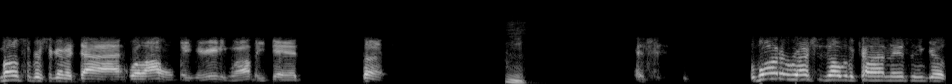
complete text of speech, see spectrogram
Most of us are going to die. Well, I won't be here anyway. I'll be dead. But hmm. it's, the water rushes over the continents, and he goes,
